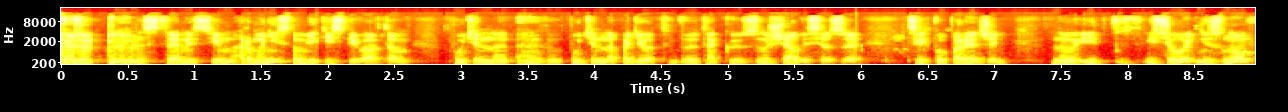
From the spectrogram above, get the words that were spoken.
сцени з цим гармоністом, який співав там Путін е, Путін нападе, в- так знущалися з цих попереджень. Ну і, і сьогодні знов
